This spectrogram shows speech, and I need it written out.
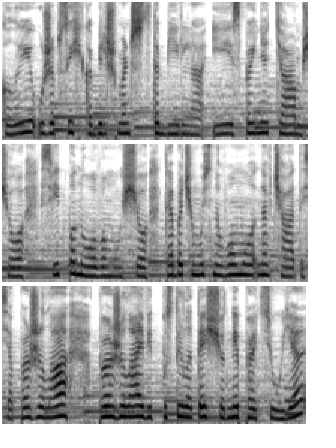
коли уже психіка більш-менш стабільна і з прийняттям, що світ по-новому, що треба чомусь новому навчатися, прожила, прожила і відпустила те, що не працює,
